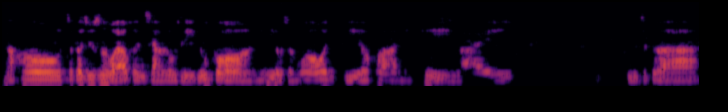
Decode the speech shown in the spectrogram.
然后这个就是我要分享的东西。如果你有什么问题的话，你可以来，就这个啊，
